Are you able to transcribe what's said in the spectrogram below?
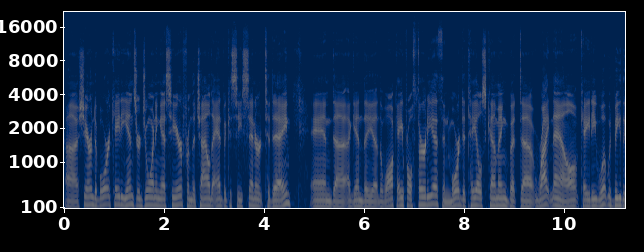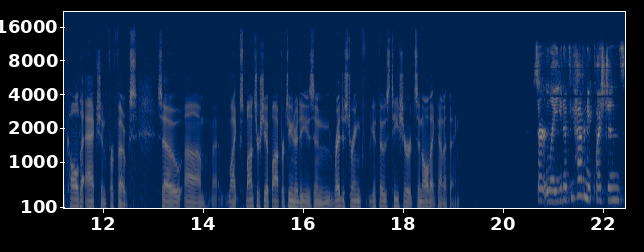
Uh, Sharon DeBoer, Katie Enzer joining us here from the Child Advocacy Center today, and uh, again the uh, the walk April 30th, and more details coming. But uh, right now, Katie, what would be the call to action for folks? So, um, like sponsorship opportunities and registering, get those T-shirts and all that kind of thing. Certainly. You know, if you have any questions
